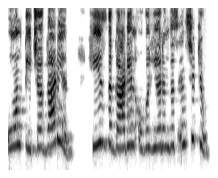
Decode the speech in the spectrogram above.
own teacher guardian. He is the guardian over here in this institute.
